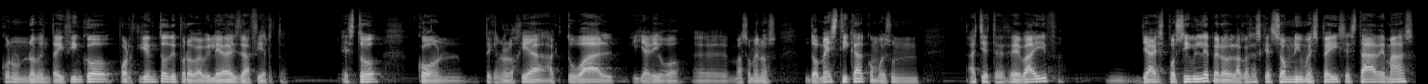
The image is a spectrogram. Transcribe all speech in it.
con un 95% de probabilidades de acierto. Esto con tecnología actual y ya digo, eh, más o menos doméstica, como es un HTC Vive, ya es posible, pero la cosa es que Somnium Space está además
